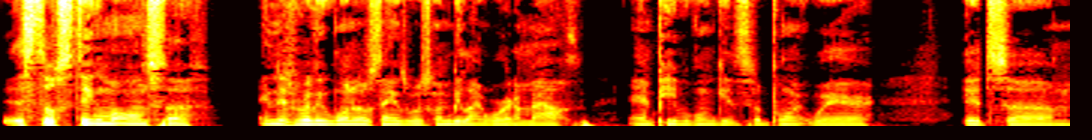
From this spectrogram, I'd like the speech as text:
it's still stigma on stuff. And it's really one of those things where it's going to be like word of mouth and people going to get to the point where it's, um,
